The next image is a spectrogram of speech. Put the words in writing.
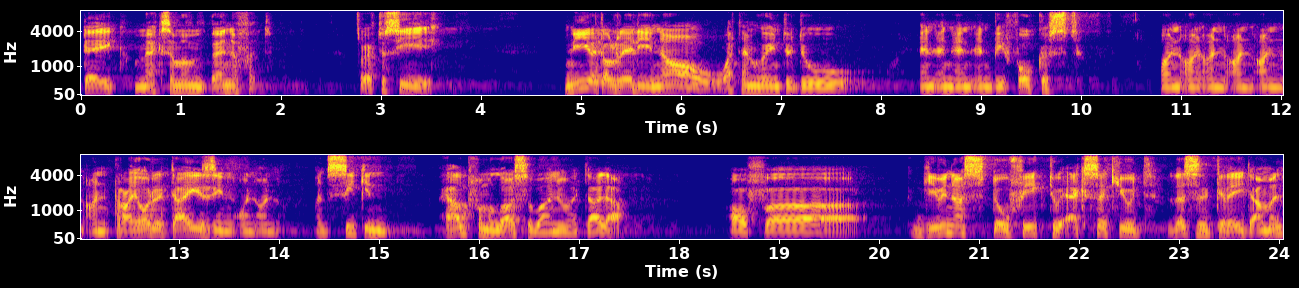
take maximum benefit. So we have to see niyat already now what I'm going to do and, and, and, and be focused on, on, on, on, on, on prioritizing, on, on, on seeking help from Allah subhanahu wa ta'ala of uh, giving us tawfiq to execute this great amal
